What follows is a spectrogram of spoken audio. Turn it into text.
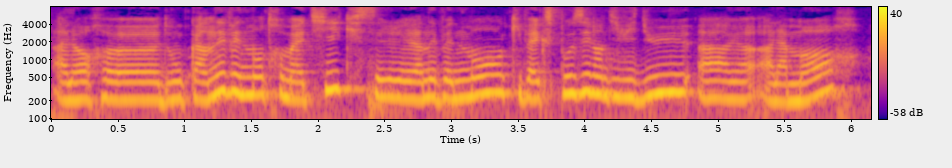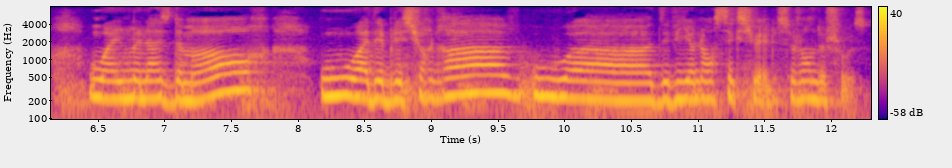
Alors, donc un événement traumatique, c'est un événement qui va exposer l'individu à, à, la mort, ou à une menace de mort, ou à des blessures graves, ou à des violences sexuelles, ce genre de choses.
